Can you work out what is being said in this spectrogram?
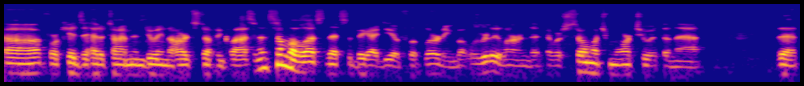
uh, for kids ahead of time and doing the hard stuff in class. And at some level, that's that's the big idea of flipped learning. But we really learned that there was so much more to it than that. That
